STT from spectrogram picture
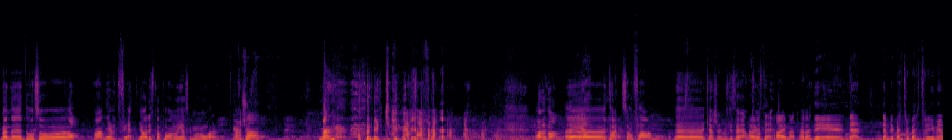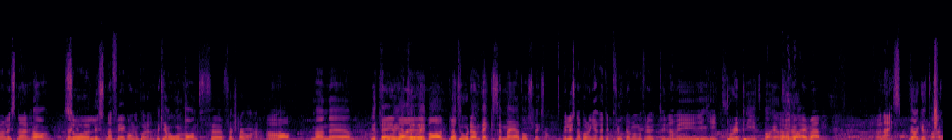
men eh, då så, ja. Han är jävligt fet. Jag har lyssnat på honom i ganska många år. Är han tjock? Ja. Men herregud. I alla fall, eh, Ja. tack som fan. Eh, kanske vi ska säga också. Ja, just det. Jajamän. Eller? det den, den blir bättre och bättre ju mer man lyssnar. Ja, det, Så lyssna fler gånger på den. det kan vara ovant för första gången. Ja. Ja. Men eh, vi Det tror, jag, var- tror vi, var- jag tror den växer med oss liksom. Vi lyssnade på den kanske typ 14 gånger förut innan vi gick Mm, hit. På repeat bara hela tiden. Jajamän. Det var nice. Det var gött var det.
